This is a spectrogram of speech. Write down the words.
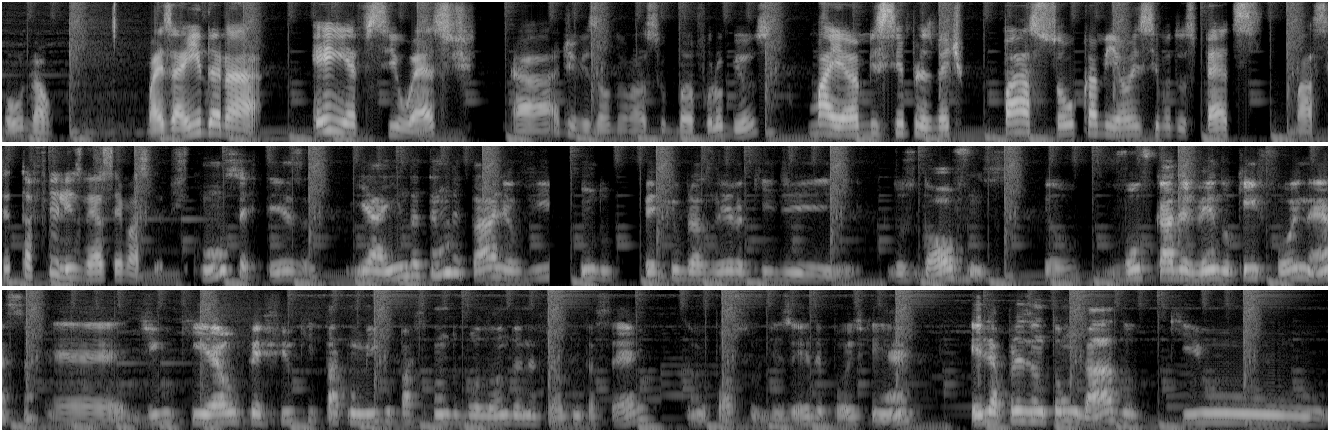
ou não. Mas ainda na AFC West, a divisão do nosso Buffalo Bills, Miami simplesmente passou o caminhão em cima dos Pets. Macedo tá feliz nessa, hein, Macedo? Com certeza. E ainda tem um detalhe, eu vi um do perfil brasileiro aqui de, dos Dolphins, eu vou ficar devendo quem foi nessa. É, digo que é o perfil que está comigo participando do bolão do NFL quinta série, então eu posso dizer depois quem é. Ele apresentou um dado que o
